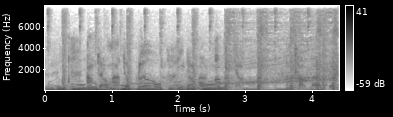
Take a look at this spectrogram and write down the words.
I'm talking about the blues. I ain't talking about mumbo jumbo. I'm talking about the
